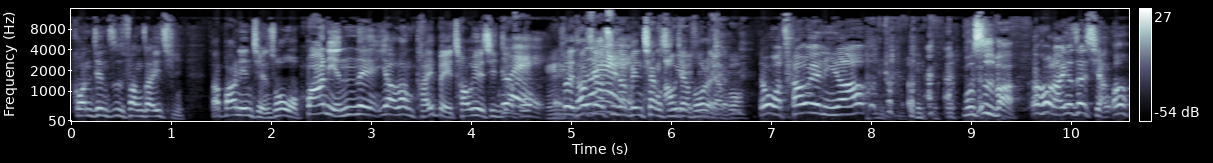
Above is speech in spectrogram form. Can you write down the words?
关键字放在一起，他八年前说我八年内要让台北超越新加坡，所以他是要去那边呛新加坡人，那我超越你哦，不是吧？那后来又在想哦，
